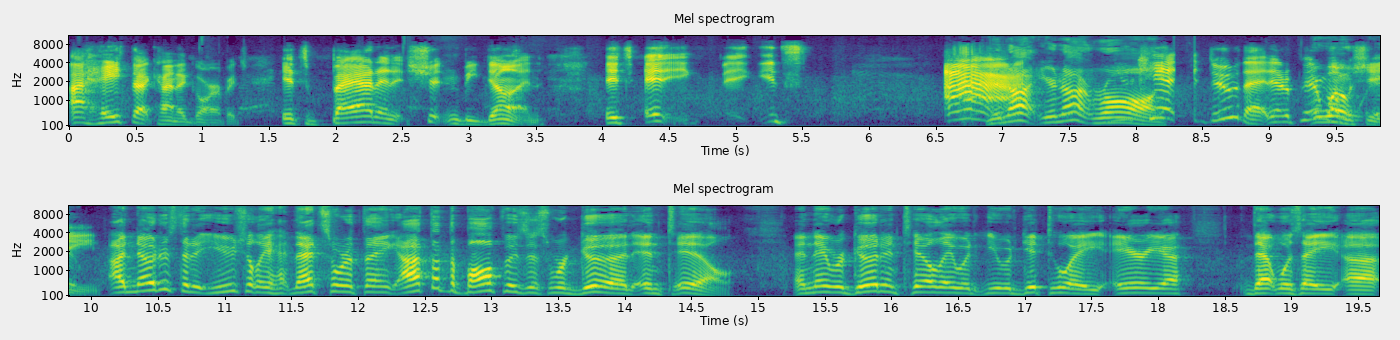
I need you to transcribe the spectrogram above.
I hate that kind of garbage. It's bad and it shouldn't be done. It's it, it's ah. You're not you're not wrong. You can't do that in a pinball Well, machine. I noticed that it usually that sort of thing. I thought the ball physics were good until, and they were good until they would you would get to a area that was a uh,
